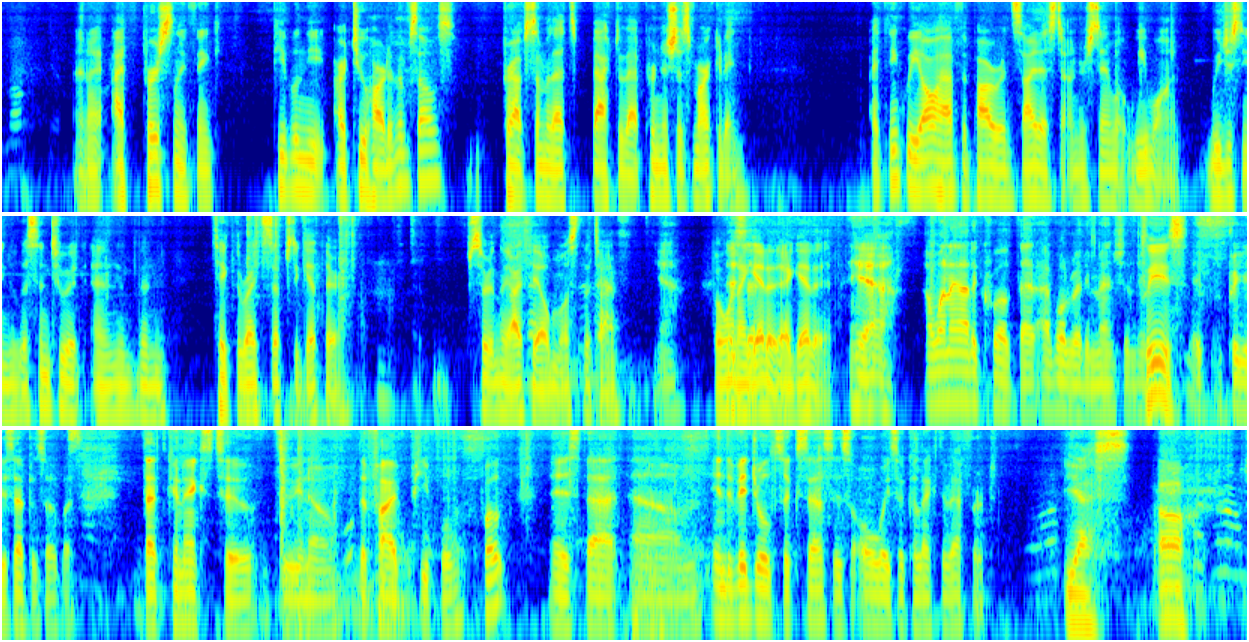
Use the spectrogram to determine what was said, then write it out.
And I, I personally think people need, are too hard on themselves. Perhaps some of that's back to that pernicious marketing. I think we all have the power inside us to understand what we want. We just need to listen to it and then take the right steps to get there. Certainly, I fail most of the time. Yeah. But when There's I get a, it, I get it. Yeah I want to add a quote that I've already mentioned Please. in a previous episode, but that connects to to you know the five people quote is that um, individual success is always a collective effort. Yes. Oh,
